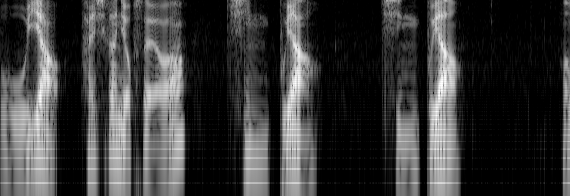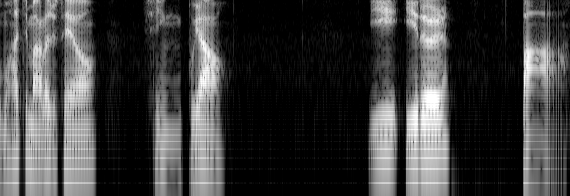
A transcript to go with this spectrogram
不要. 할 시간이 없어요. 请不要.请不要. 뭐뭐 하지 말아주세요. 请不要. 이 일을 바,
